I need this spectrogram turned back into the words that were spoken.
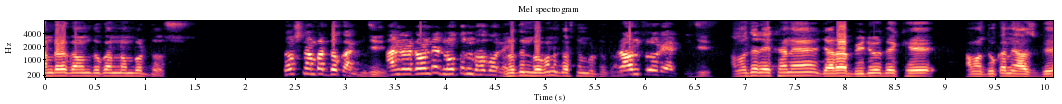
underground দোকান নম্বর দশ। দশ নাম্বার দোকান। জি। আন্ডারগ্রাউন্ডের নতুন ভবনে। নতুন ভবনে দশ নম্বর দোকান। গ্রাউন্ড ফ্লোরে আর কি। জি। আমাদের এখানে যারা ভিডিও দেখে আমার দোকানে আসবে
